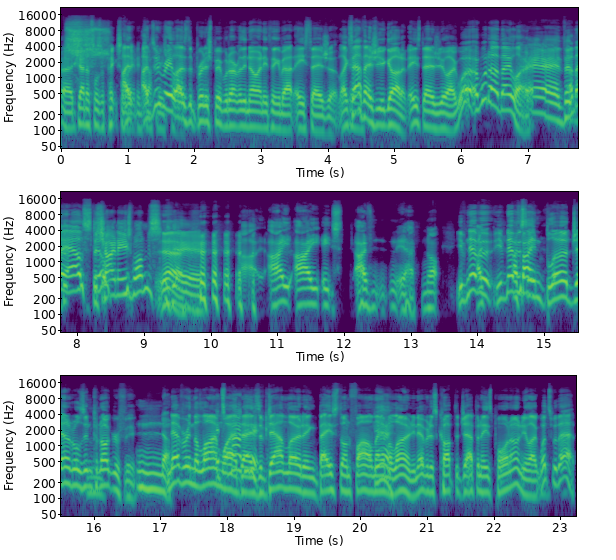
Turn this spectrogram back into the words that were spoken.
uh, genitals are I, pixelated. in I Japanese do porn. realize that British people don't really know anything about East Asia. Like Yeah. South Asia, you got it. East Asia, you're like, what? What are they like? Yeah, the, are they the, ours the still? Chinese ones. Yeah. yeah, yeah. I, I, I, it's, I've, yeah, not, you've never, you've never find- seen blurred genitals in pornography. no. Never in the It's LimeWire days of downloading based on file name Yeah. alone. You never just copped the Japanese porno and you're like, what's with that?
